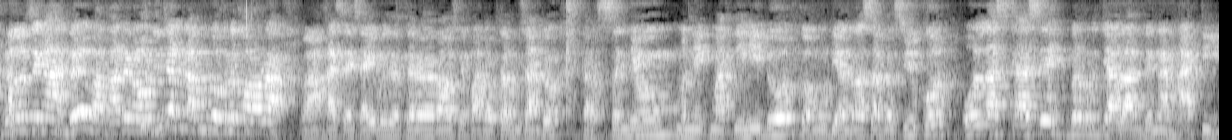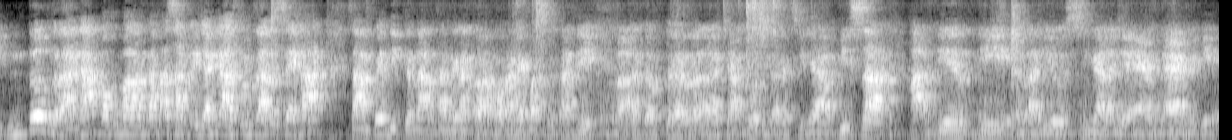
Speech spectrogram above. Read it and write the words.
Kalau sing ada makanya kalau di jalan kamu kena corona. Maka saya saya bener rausnya Pak Dokter tuh tersenyum, menikmati hidup, kemudian rasa bersyukur, ulas kasih berjalan dengan hati. Untuk ngerana aku balang tama sampai jadi aspun kalau sehat sampai dikenalkan dengan orang-orang hebat sekali uh, Dokter uh, Cabut uh, sehingga bisa hadir di radio Singaraja FM gitu.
